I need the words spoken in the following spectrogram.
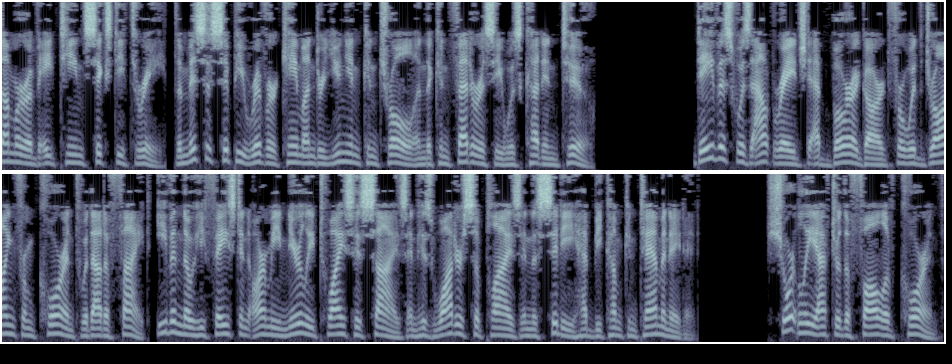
summer of 1863, the Mississippi River came under Union control and the Confederacy was cut in two. Davis was outraged at Beauregard for withdrawing from Corinth without a fight, even though he faced an army nearly twice his size and his water supplies in the city had become contaminated. Shortly after the fall of Corinth,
